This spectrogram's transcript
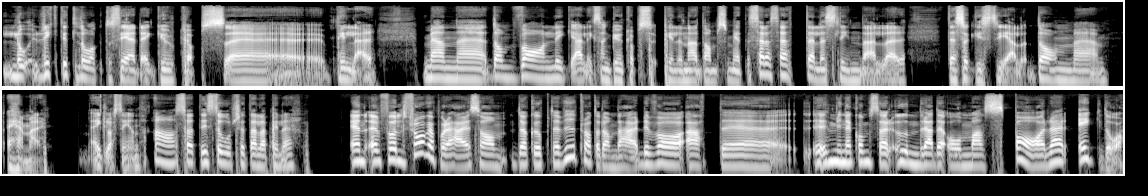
lo, riktigt lågdoserade gulkroppspiller. Men eh, de vanliga liksom, gulkroppspillerna, de som heter Ceracet eller Slinda eller Desogestrel, de eh, hämmar ägglossningen. Ja, så att i stort sett alla piller. En, en följdfråga på det här som dök upp när vi pratade om det här, det var att eh, mina kompisar undrade om man sparar ägg då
